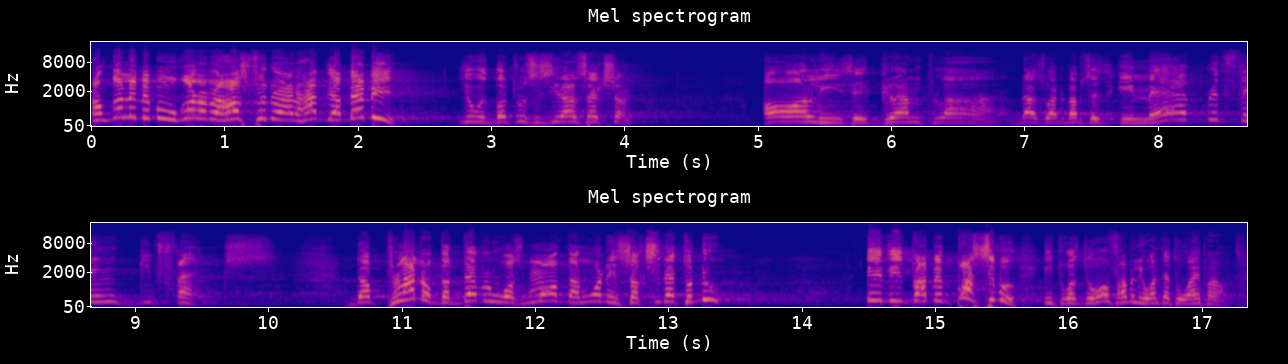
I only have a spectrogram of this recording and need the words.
Ungodly people will go to the hospital and have their baby, you will go through cesarean section. All is a grand plan. That's what the Bible says. In everything, give thanks the plan of the devil was more than what he succeeded to do. If it had been possible, it was the whole family wanted to wipe out.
